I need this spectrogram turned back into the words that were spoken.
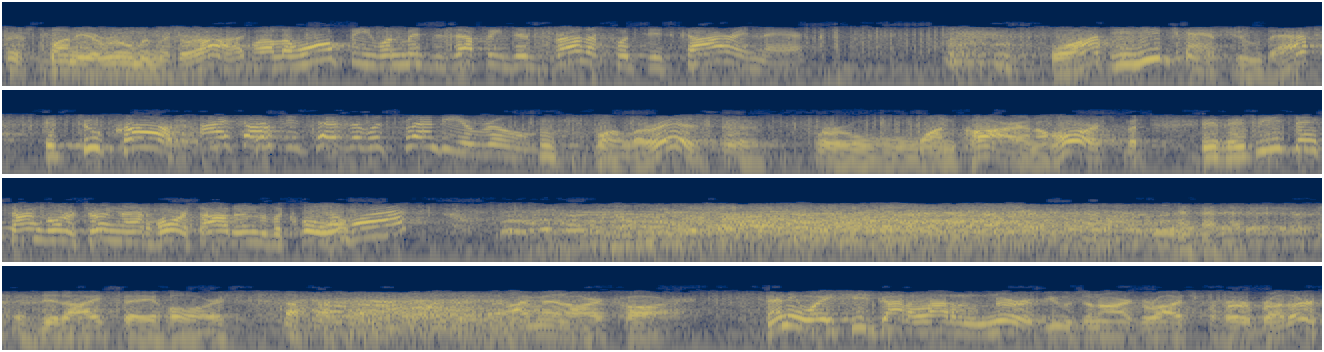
There's plenty of room in the garage. Well, there won't be when Mrs. Uppington's brother puts his car in there. What? He can't do that. It's too crowded. I thought you said there was plenty of room. Well, there is uh, for one car and a horse, but if, if he thinks I'm going to turn that horse out into the cold. What? Did I say horse? I meant our car. Anyway, she's got a lot of nerve using our garage for her brother.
